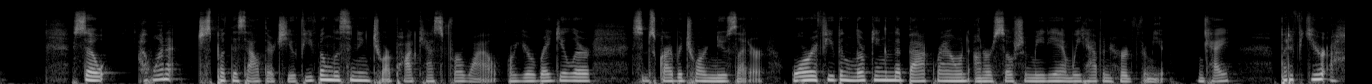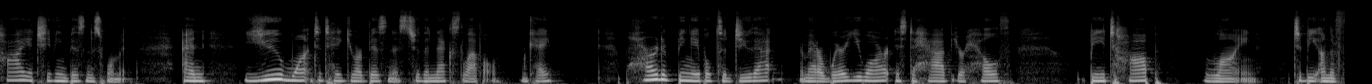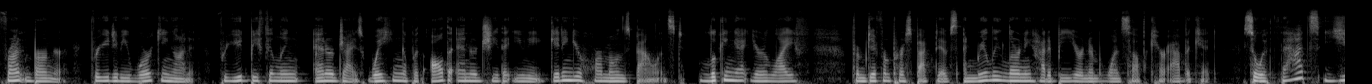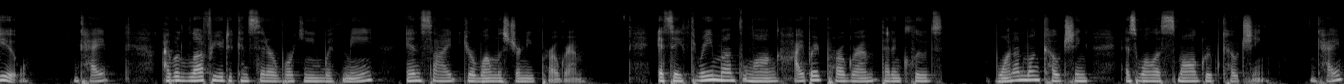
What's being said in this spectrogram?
So I want to just put this out there to you. If you've been listening to our podcast for a while, or you're a regular subscriber to our newsletter, or if you've been lurking in the background on our social media and we haven't heard from you, okay? But if you're a high achieving businesswoman and you want to take your business to the next level, okay? Part of being able to do that, no matter where you are, is to have your health be top line, to be on the front burner, for you to be working on it, for you to be feeling energized, waking up with all the energy that you need, getting your hormones balanced, looking at your life from different perspectives, and really learning how to be your number one self care advocate. So, if that's you, okay, I would love for you to consider working with me inside your Wellness Journey program. It's a three month long hybrid program that includes one on one coaching as well as small group coaching. Okay.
